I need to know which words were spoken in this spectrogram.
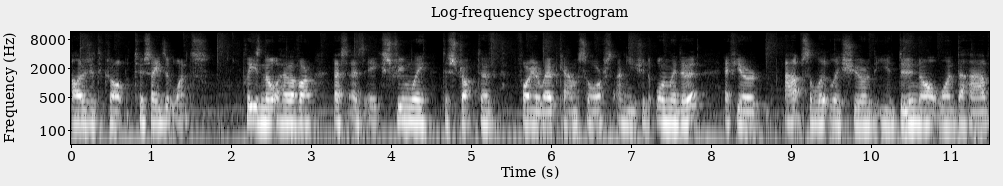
allows you to crop two sides at once. Please note however, this is extremely destructive for your webcam source and you should only do it if you're absolutely sure that you do not want to have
